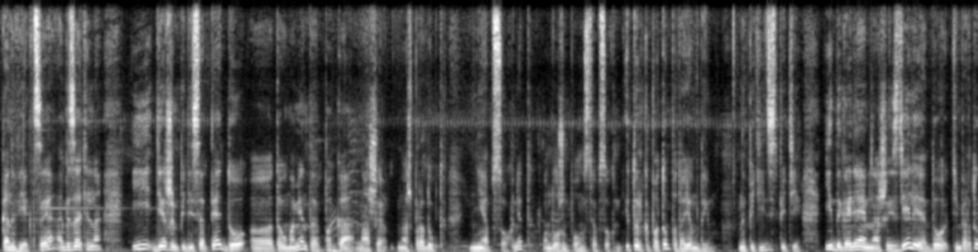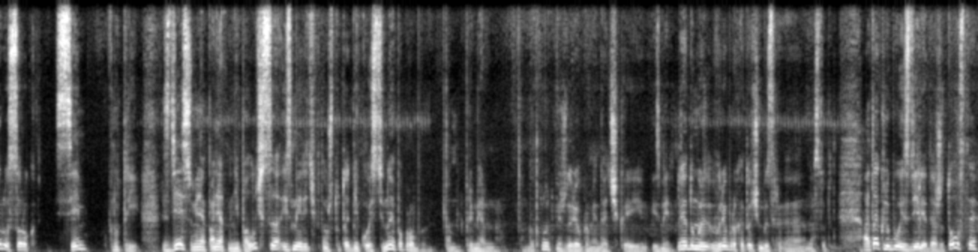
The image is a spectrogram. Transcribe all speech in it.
Конвекция обязательно. И держим 55 до э, того момента, пока наше, наш продукт не обсохнет. Он должен полностью обсохнуть. И только потом подаем дым на 55. И догоняем наше изделие до температуры 47 внутри. Здесь у меня, понятно, не получится измерить, потому что тут одни кости. Но я попробую там примерно воткнуть между ребрами датчика и измерить. Но я думаю, в ребрах это очень быстро э, наступит. А так любое изделие, даже толстое,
